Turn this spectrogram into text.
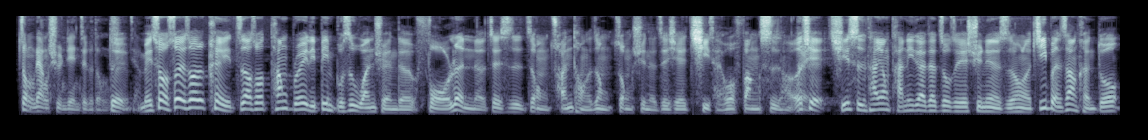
重量训练这个东西。对，没错，所以说可以知道说，Tom Brady 并不是完全的否认了这是这种传统的这种重训的这些器材或方式哈，而且其实他用弹力带在做这些训练的时候呢，基本上很多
